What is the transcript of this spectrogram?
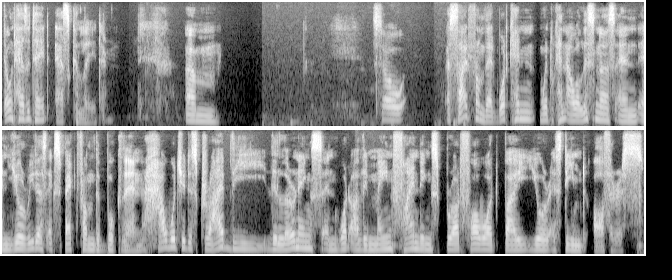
don't hesitate, escalate. Um, so aside from that, what can what can our listeners and and your readers expect from the book then? How would you describe the the learnings and what are the main findings brought forward by your esteemed authors?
